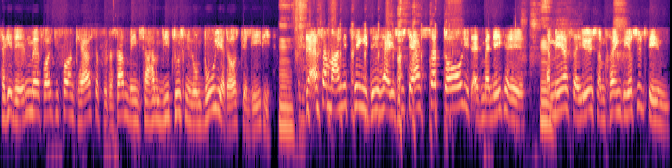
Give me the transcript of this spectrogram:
så kan det ende med, at folk de får en kæreste og flytter sammen med en, så har vi lige pludselig nogle boliger, der også bliver ledige. Mm. Altså, der er så mange ting i det her. Jeg synes, det er så dårligt, at man ikke øh, mm. er mere seriøs omkring det. Jeg synes, det er en,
